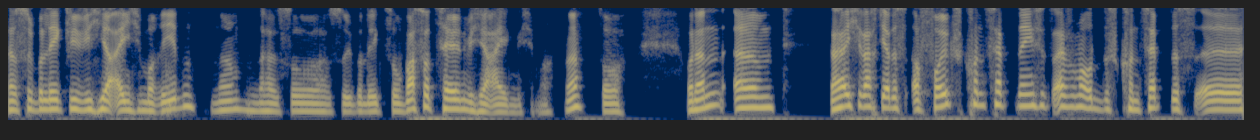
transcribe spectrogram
hast du überlegt, wie wir hier eigentlich immer reden, ne? Und da hast du, hast du überlegt, so, was erzählen wir hier eigentlich immer, ne? So. Und dann, ähm, da habe ich gedacht, ja, das Erfolgskonzept nenne ich es jetzt einfach mal, oder das Konzept, das, äh,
